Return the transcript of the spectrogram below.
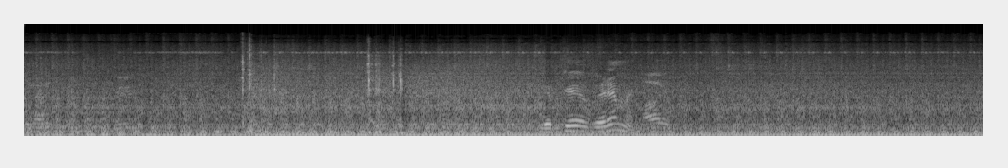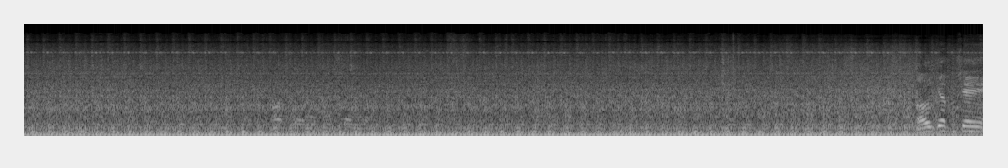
Sinarit büyük. Kepçeye veren mi? Hayır. Al kepçeyi.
